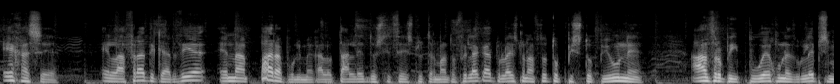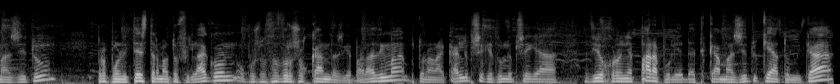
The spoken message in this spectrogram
έχασε ελαφρά την καρδία ένα πάρα πολύ μεγάλο ταλέντο στη θέση του τερματοφύλακα. Τουλάχιστον αυτό το πιστοποιούν άνθρωποι που έχουν δουλέψει μαζί του. Προπονητές τερματοφυλάκων, όπως ο Θόδωρος Οκάντας για παράδειγμα, που τον ανακάλυψε και δούλεψε για δύο χρόνια πάρα πολύ εντατικά μαζί του και ατομικά.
